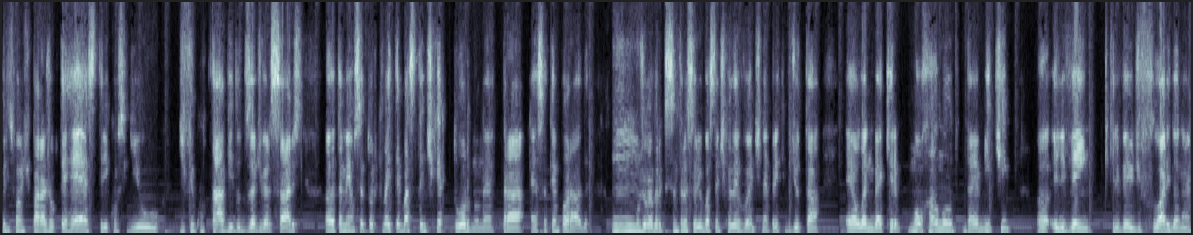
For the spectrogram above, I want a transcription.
principalmente parar jogo terrestre, conseguiu dificultar a vida dos adversários. Uh, também é um setor que vai ter bastante retorno, né, para essa temporada. Um jogador que se transferiu bastante relevante, né, para a equipe de Utah é o linebacker Mohamed Diamiti. Uh, ele vem, que ele veio de Flórida, né?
